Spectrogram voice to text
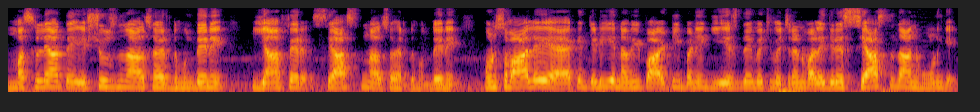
ਮਸਲਿਆਂ ਤੇ ਇਸ਼ੂਜ਼ ਨਾਲ ਸੁਹਿਰਦ ਹੁੰਦੇ ਨੇ ਜਾਂ ਫਿਰ ਸਿਆਸਤ ਨਾਲ ਸੁਹਿਰਦ ਹੁੰਦੇ ਨੇ। ਹੁਣ ਸਵਾਲ ਇਹ ਹੈ ਕਿ ਜਿਹੜੀ ਇਹ ਨਵੀਂ ਪਾਰਟੀ ਬਣੇਗੀ, ਇਸ ਦੇ ਵਿੱਚ ਵਿਚਰਨ ਵਾਲੇ ਜਿਹੜੇ ਸਿਆਸਤਦਾਨ ਹੋਣਗੇ,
